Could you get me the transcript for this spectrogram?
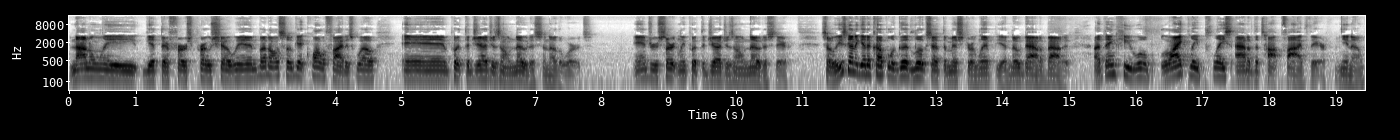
not only get their first pro show in, but also get qualified as well and put the judges on notice, in other words. Andrew certainly put the judges on notice there. So he's going to get a couple of good looks at the Mr. Olympia, no doubt about it. I think he will likely place out of the top five there, you know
